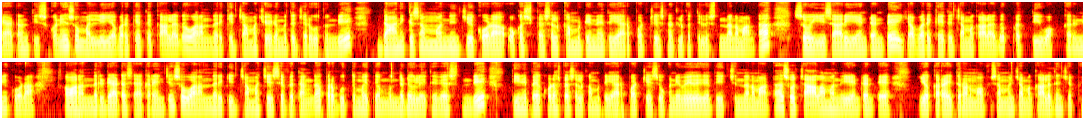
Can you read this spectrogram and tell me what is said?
డేటాను తీసుకొని సో, మళ్ళీ ఎవరికైతే కాలేదో వారందరికీ జమ చేయడం అయితే జరుగుతుంది. దానికి సంబంధించి కూడా ఒక స్పెషల్ కమిటీని అయితే ఏర్పాటు చేసినట్లుగా తెలుస్తుందనమాట. సో, ఈసారి ఏంటంటే ఎవరికైతే జమ కాలేదో ప్రతి ఒక్కరిని కూడా వారందరి డేటా సేకరించి సో, వారందరికీ జమ చేసే విధంగా ప్రభుత్వం అయితే ముందడుగులైతే వేస్తుంది. దీనిపై కూడా స్పెషల్ కమిటీ ఏర్పాటు చేసి ఒక నివేదిక అయితే ఇచ్చిందనమాట. సో, చాలామంది ఏంటంటే ఈ యొక్క రైతు రుణమాఫీ సంబంధించి జమ కాలేదని చెప్పి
